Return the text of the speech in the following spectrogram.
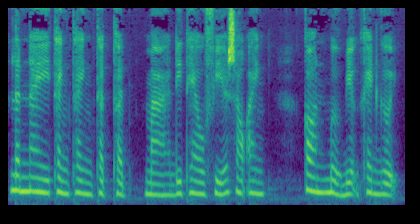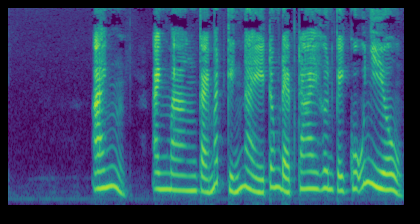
Lần này thành thành thật thật mà đi theo phía sau anh, còn mở miệng khen ngợi. Anh, anh mang cái mắt kính này trông đẹp trai hơn cái cũ nhiều.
